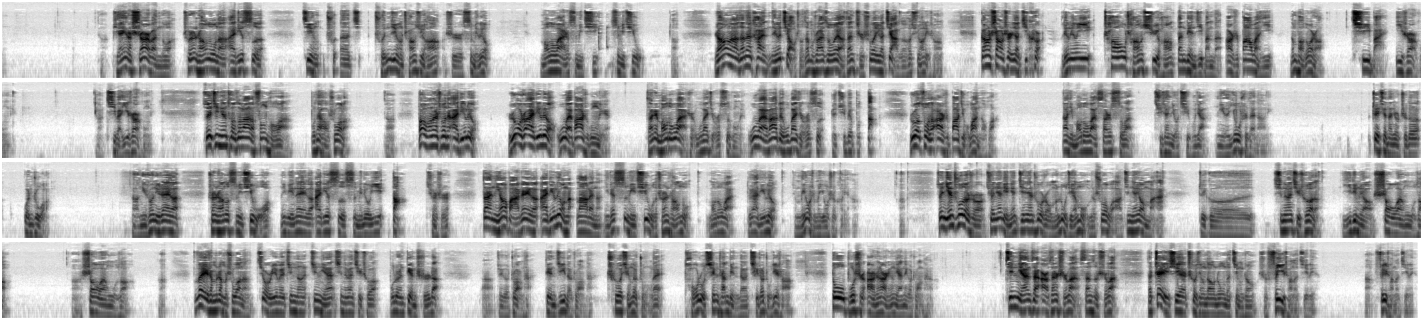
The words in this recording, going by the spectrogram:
便宜了十二万多。车身长度呢？ID 四净纯呃。纯净长续航是四米六，Model Y 是四米七，四米七五啊。然后呢，咱再看那个轿车，咱不说 SUV 啊，咱只说一个价格和续航里程。刚上市叫极客零零一超长续航单电机版本，二十八万一，能跑多少？七百一十二公里啊，七百一十二公里。所以今年特斯拉的风头啊，不太好说了啊。包括刚才说那 ID 六，如果说 ID 六五百八十公里，咱这 Model Y 是五百九十四公里，五百八对五百九十四这区别不大。如果做到二十八九万的话，那你 Model Y 三十四万七千九起步价，你的优势在哪里？这现在就值得关注了。啊，你说你这个车身长度四米七五，你比那个 ID 四四米六一大，确实。但你要把这个 ID 六拉拉来呢，你这四米七五的车身长度，Model Y 对 ID 六就没有什么优势可言了，啊，所以年初的时候，去年年底年今年初的时候，我们录节目我们就说过啊，今年要买这个新能源汽车的，一定要稍安勿躁，啊，稍安勿躁，为什么这么说呢？就是因为今能今年新能源汽车不论电池的啊这个状态。电机的状态、车型的种类、投入新产品的汽车主机厂，都不是二零二零年那个状态了。今年在二三十万、三四十万，在这些车型当中的竞争是非常的激烈，啊，非常的激烈。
